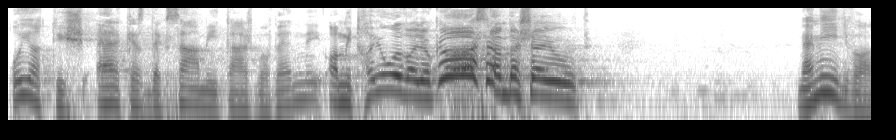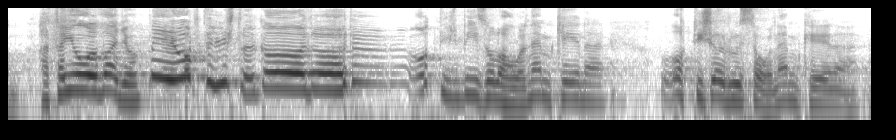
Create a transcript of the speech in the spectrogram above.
Olyat is elkezdek számításba venni, amit ha jól vagyok, ó, szembe se jut. Nem így van. Hát ha jól vagyok, mi optimista, ott is bízol, ahol nem kéne, ott is örülsz, ahol nem kéne.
